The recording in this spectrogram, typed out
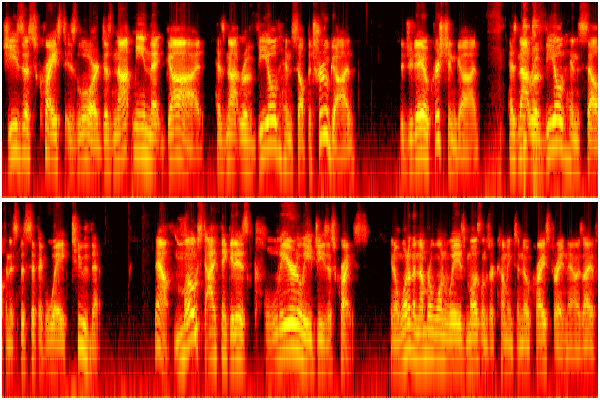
Jesus Christ is Lord does not mean that God has not revealed himself, the true God, the Judeo Christian God, has not revealed himself in a specific way to them. Now, most I think it is clearly Jesus Christ. You know, one of the number one ways Muslims are coming to know Christ right now is I have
